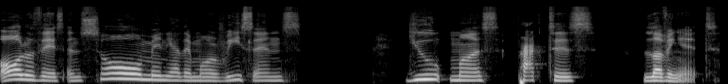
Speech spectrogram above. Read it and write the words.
all of this and so many other more reasons, you must practice loving it,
